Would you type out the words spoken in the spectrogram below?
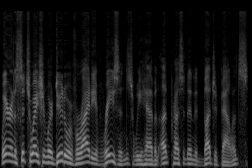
We are in a situation where, due to a variety of reasons, we have an unprecedented budget balance.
